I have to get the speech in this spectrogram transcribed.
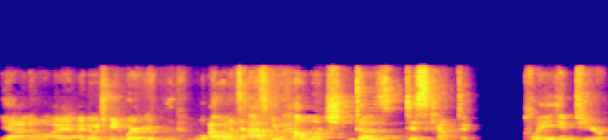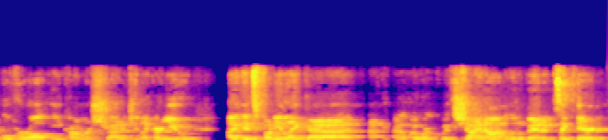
Yeah, no, I, I know what you mean. Where I wanted to ask you, how much does discounting play into your overall e-commerce strategy? Like, are you? It's funny. Like, uh, I, I, work with ShineOn a little bit, and it's like they're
